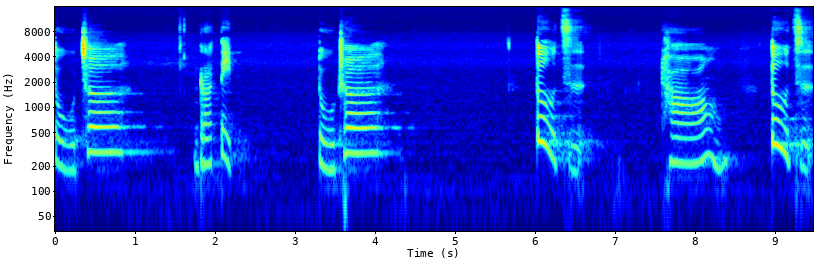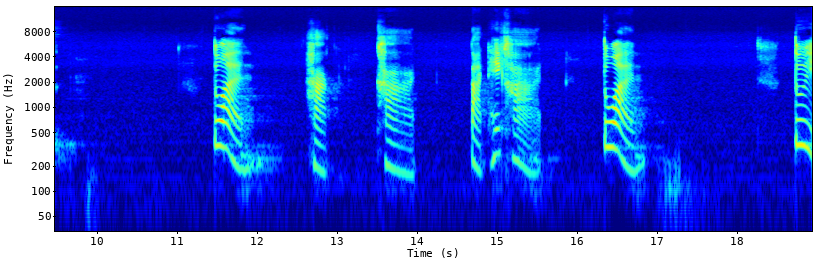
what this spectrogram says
ตู่เชอรถติดตู่เชอตู้จื่อท้องตู้จื่อต้วนหัก ขาด ตัดให้ขาดต้วนตุ้ย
